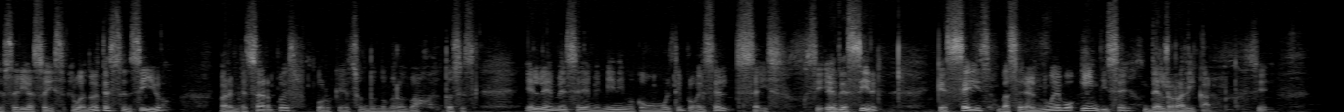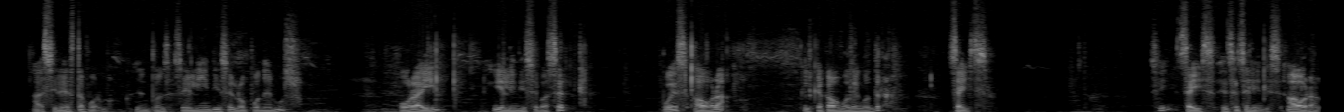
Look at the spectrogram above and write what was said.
eh, sería 6. Bueno, este es sencillo, para empezar, pues, porque son dos números bajos. Entonces, el MCM mínimo como múltiplo es el 6. ¿sí? Es decir, que 6 va a ser el nuevo índice del radical. ¿sí? Así de esta forma. Entonces, el índice lo ponemos por ahí. Y el índice va a ser, pues, ahora el que acabamos de encontrar. 6. ¿Sí? 6. Ese es el índice. Ahora,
